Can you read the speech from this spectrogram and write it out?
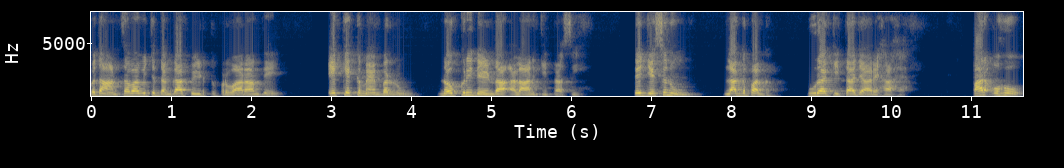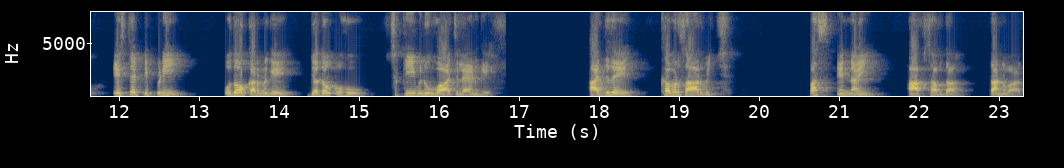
ਵਿਧਾਨ ਸਭਾ ਵਿੱਚ ਦੰਗਾ ਪੀੜਤ ਪਰਿਵਾਰਾਂ ਦੇ ਇੱਕ ਇੱਕ ਮੈਂਬਰ ਨੂੰ ਨੌਕਰੀ ਦੇਣ ਦਾ ਐਲਾਨ ਕੀਤਾ ਸੀ ਤੇ ਜਿਸ ਨੂੰ ਲਗਭਗ ਪੂਰਾ ਕੀਤਾ ਜਾ ਰਿਹਾ ਹੈ। ਪਰ ਉਹ ਇਸ ਤੇ ਟਿੱਪਣੀ ਉਦੋਂ ਕਰਨਗੇ ਜਦੋਂ ਉਹ ਸਕੀਮ ਨੂੰ ਵਾਚ ਲੈਣਗੇ। ਅੱਜ ਦੇ ਖਬਰਸਾਰ ਵਿੱਚ ਬਸ ਇੰਨਾ ਹੀ। ਆਪ ਸਭ ਦਾ ਧੰਨਵਾਦ।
